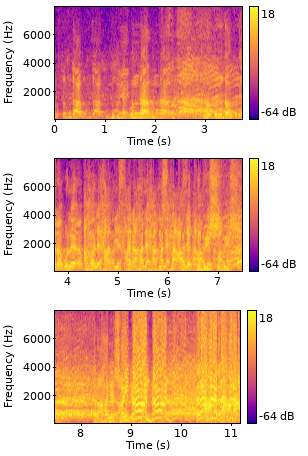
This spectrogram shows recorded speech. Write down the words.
নতুন দল এটা কোন দল নতুন দল এরা বলে আহলে হাদিস এরা আহলে হাদিস না আহলে খুবিস এরা আহলে শয়তান এরা দাজ্জাল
